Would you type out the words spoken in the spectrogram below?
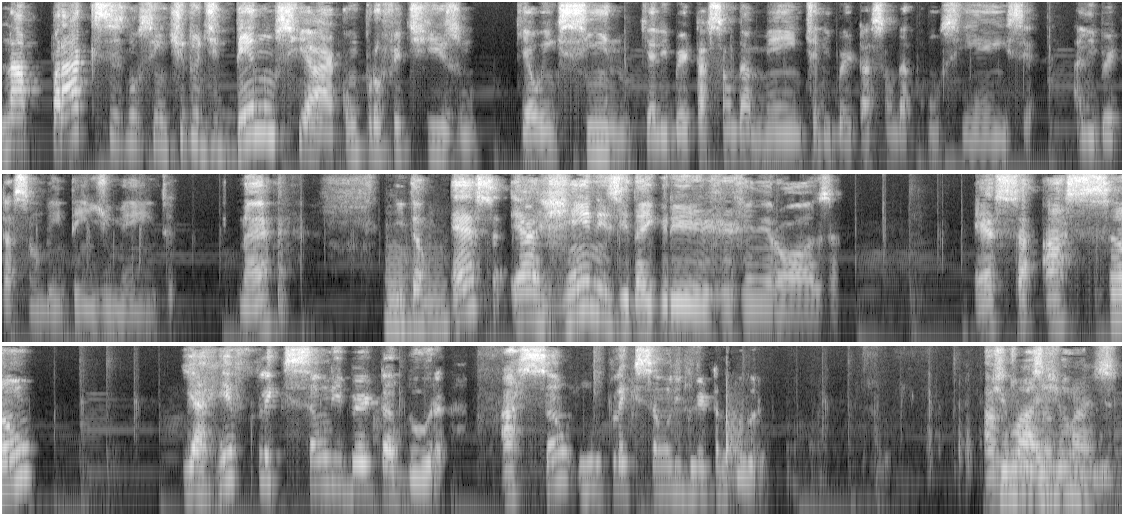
na praxis no sentido de denunciar com profetismo, que é o ensino, que é a libertação da mente, a libertação da consciência, a libertação do entendimento, né? Uhum. Então, essa é a gênese da igreja generosa. Essa ação e a reflexão libertadora. Ação e reflexão libertadora. As demais, demais.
